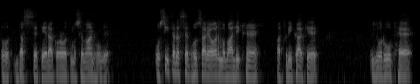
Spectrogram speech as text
तो 10 से 13 करोड़ तो मुसलमान होंगे। उसी तरह से बहुत सारे और ममालिक हैं। अफ्रीका के, यूरोप है,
